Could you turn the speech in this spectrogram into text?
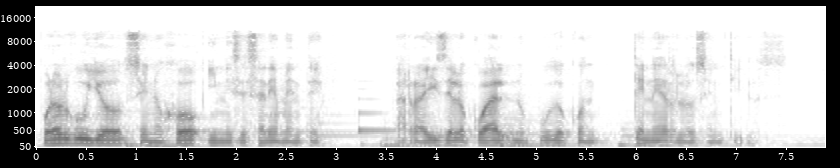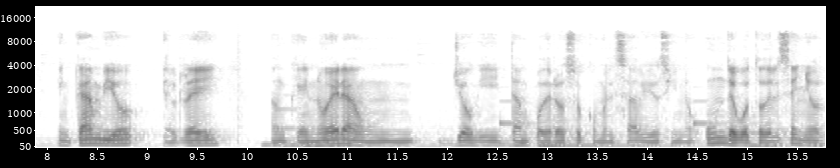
Por orgullo se enojó innecesariamente, a raíz de lo cual no pudo contener los sentidos. En cambio, el rey, aunque no era un yogi tan poderoso como el sabio, sino un devoto del Señor,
